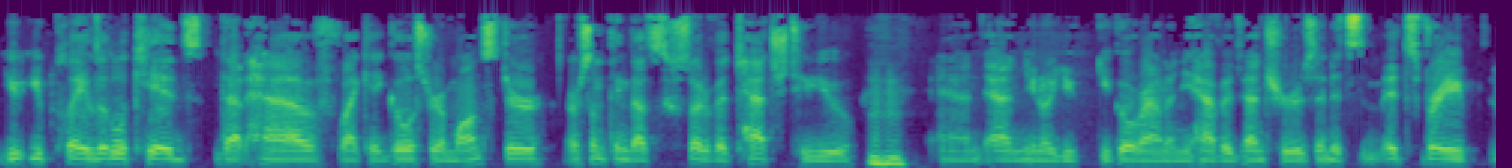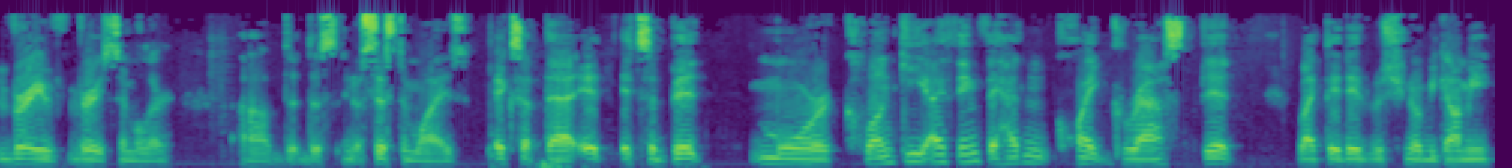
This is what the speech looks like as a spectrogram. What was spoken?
you you play little kids that have like a ghost or a monster or something that's sort of attached to you, mm-hmm. and and you know you, you go around and you have adventures, and it's it's very very very similar, uh, this you know system wise, except that it it's a bit more clunky. I think they hadn't quite grasped it like they did with Shinobigami.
